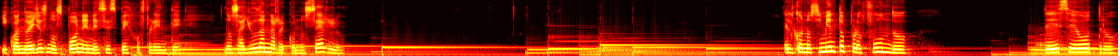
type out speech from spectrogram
y cuando ellos nos ponen ese espejo frente, nos ayudan a reconocerlo. El conocimiento profundo de ese otro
